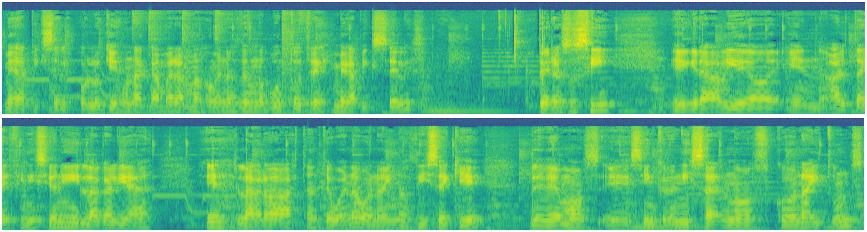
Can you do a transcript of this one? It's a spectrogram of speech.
megapíxeles, por lo que es una cámara más o menos de 1.3 megapíxeles. Pero eso sí, eh, graba video en alta definición y la calidad es la verdad bastante buena. Bueno, ahí nos dice que debemos eh, sincronizarnos con iTunes.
